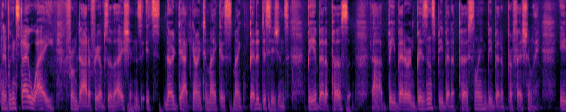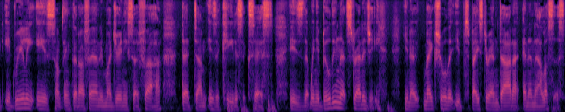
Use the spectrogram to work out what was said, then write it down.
and if we can stay away from data free observations, it's no doubt going to make us make better decisions, be a better person, uh, be better in business, be better personally, and be better professionally. It, it really is something that I found in my journey so far that um, is a key to success is that when you're building that strategy, you know, make sure that you're spaced around data and analysis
